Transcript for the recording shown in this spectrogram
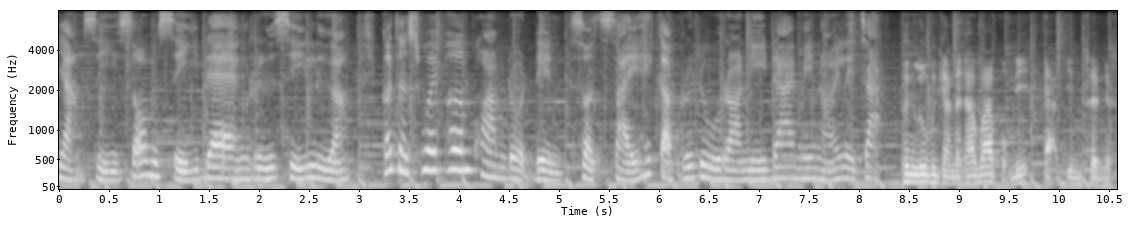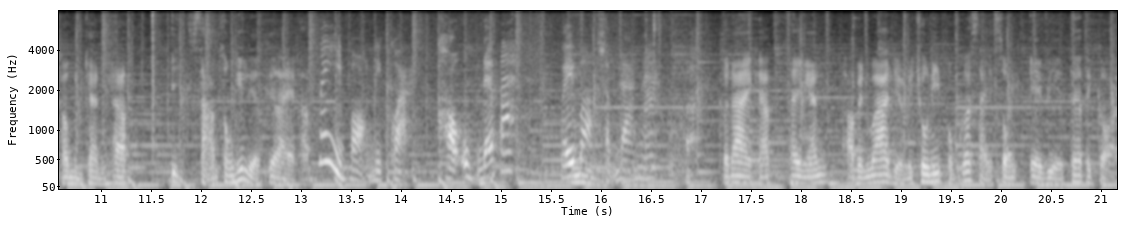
อย่างสีส้ม สีแดง หรือสีเหลือง ก็จะช่วยเพิ่มความโดดเด่น สดใสให้กับฤดูร้อนนี้ได้ไม่น้อยเลยจ้ะ เพิ่งรู้เหมือนกันนะครับว่าผมนี่แอบอินเทรนด์กับเขาเหมือนกันครับ อีก3ทรงที่เหลือคืออะไรครับ ไม่บอกดีกว่า ขออุบได้ปะ ไว้บอกสัปดาห์หน้าอะก็ได้ครับ ถ้าอย่างนั้นเอาเป็นว่าเดี๋ยวในช่วงนี้ผมก็ใส่ทรง aviator ไปก่อน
